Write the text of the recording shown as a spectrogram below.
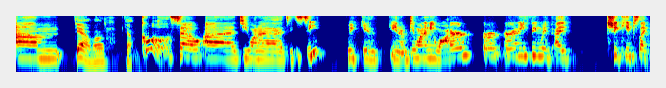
Um, yeah. Well, yeah. cool. So, uh, do you want to take a seat? We can, you know, do you want any water or, or anything? We, I, she keeps like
